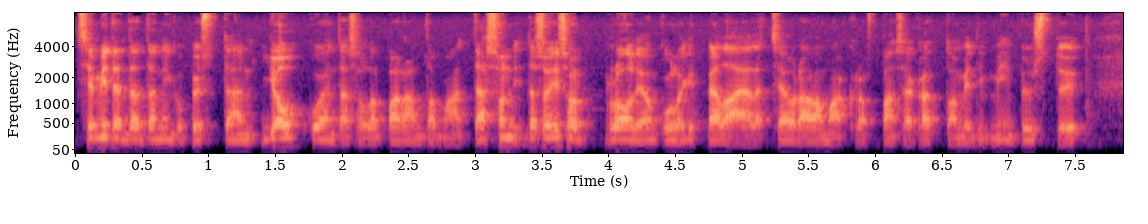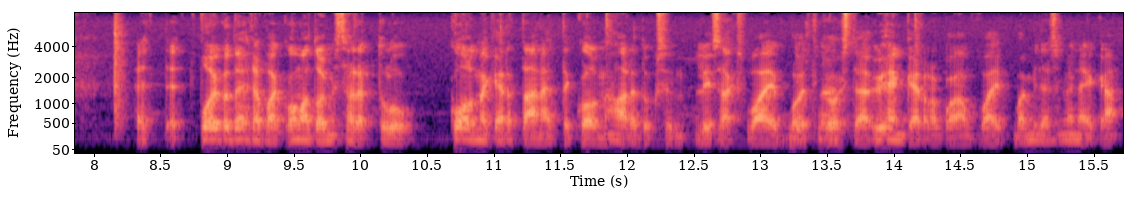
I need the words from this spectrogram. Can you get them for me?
se, miten tätä niin pystytään joukkueen tasolla parantamaan, tässä on, tässä on iso rooli on kullakin pelaajalle, että seuraa omaa kroppansa ja katsoa, mihin, mihin pystyy. Et, et voiko tehdä vaikka oma toimistoharjoittelu kolme kertaa näiden kolme harjoituksen lisäksi vai voitko sitä yhden kerran vaan vai, vai miten se meneekään.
